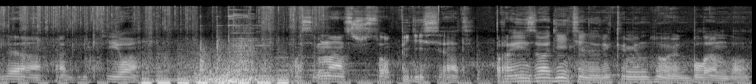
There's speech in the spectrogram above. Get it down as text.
для объектива 18650. Производитель рекомендует бленду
